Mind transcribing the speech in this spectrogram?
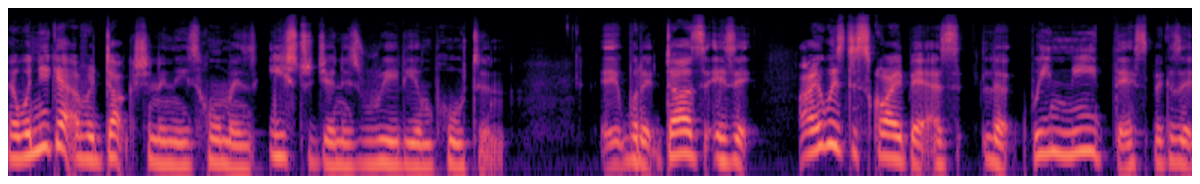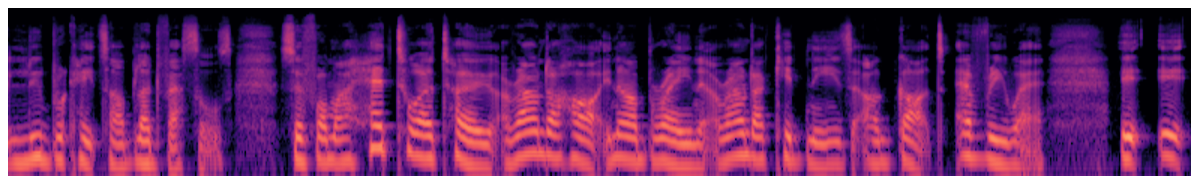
Now, when you get a reduction in these hormones, estrogen is really important. It, what it does is it I always describe it as look, we need this because it lubricates our blood vessels. So, from our head to our toe, around our heart, in our brain, around our kidneys, our gut, everywhere, it, it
